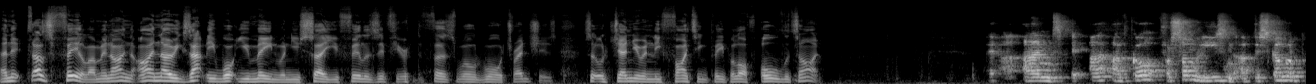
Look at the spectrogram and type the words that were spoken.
And it does feel. I mean, I I know exactly what you mean when you say you feel as if you're in the First World War trenches, sort of genuinely fighting people off all the time. And I've got, for some reason, I've discovered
